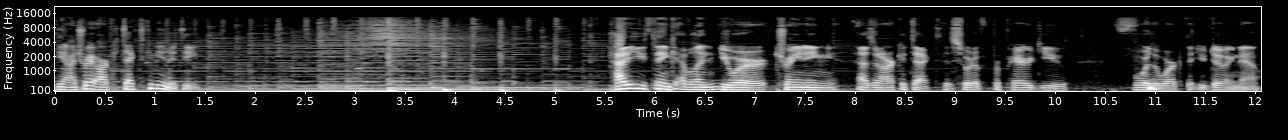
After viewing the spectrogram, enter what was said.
the Entre Architect community. How do you think, Evelyn, your training as an architect has sort of prepared you for the work that you're doing now?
